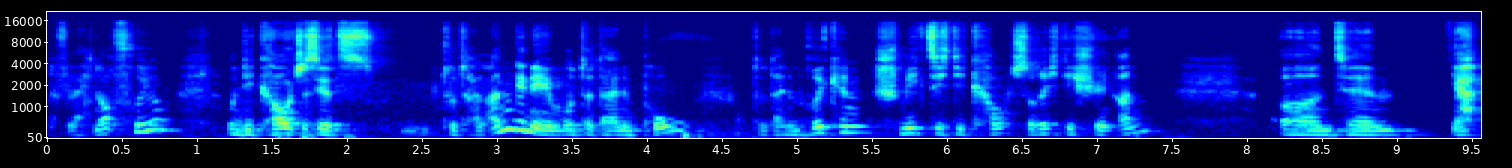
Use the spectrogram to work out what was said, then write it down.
Oder vielleicht noch früher. Und die Couch ist jetzt total angenehm unter deinem Po, unter deinem Rücken, schmiegt sich die Couch so richtig schön an. Und ähm, ja,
